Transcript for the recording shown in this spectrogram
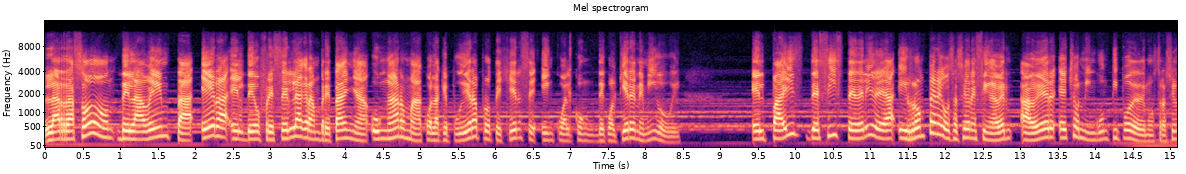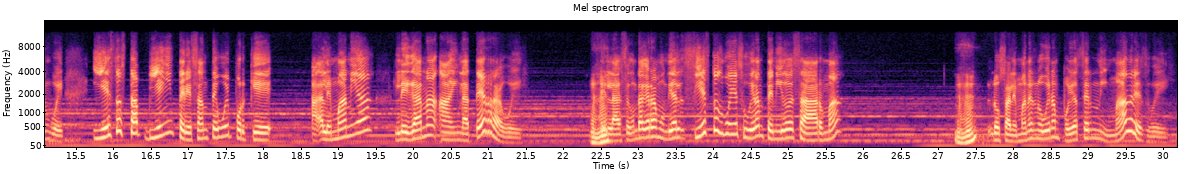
La razón de la venta era el de ofrecerle a Gran Bretaña un arma con la que pudiera protegerse en cual- con- de cualquier enemigo, güey. El país desiste de la idea y rompe negociaciones sin haber, haber hecho ningún tipo de demostración, güey. Y esto está bien interesante, güey, porque Alemania le gana a Inglaterra, güey. En la Segunda Guerra Mundial. Si estos güeyes hubieran tenido esa arma, los alemanes no hubieran podido hacer ni madres, güey.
